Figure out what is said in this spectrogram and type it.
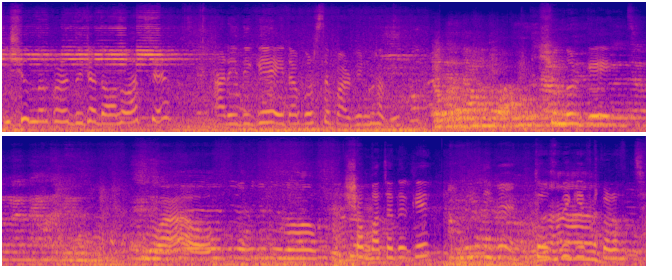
কি সুন্দর করে দুইটা দলও আছে। আর এদিকে এটা করছে পারভিন ভাবি। সুন্দর গেট ওয়াও সব বাচ্চাদেরকে তসবি গিফট করা হচ্ছে।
